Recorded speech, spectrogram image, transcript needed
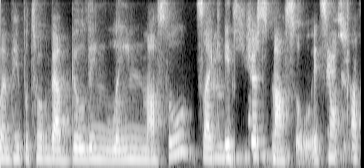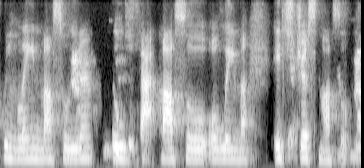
when people talk about building lean muscle. It's like mm-hmm. it's just muscle. It's not fucking lean muscle. You don't build fat muscle or lean muscle it's just muscle.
